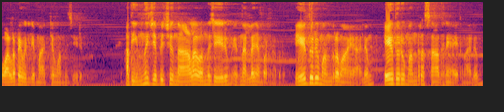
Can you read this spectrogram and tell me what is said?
വളരെ വലിയ മാറ്റം വന്നു ചേരും. അത് ഇന്ന് ജപിച്ച് നാളെ വന്ന് ചേരും എന്നല്ല ഞാൻ പറഞ്ഞത്. ഏതൊരു മന്ത്രമായാലും ഏതൊരു മന്ത്രസാധനയായിരുന്നാലും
